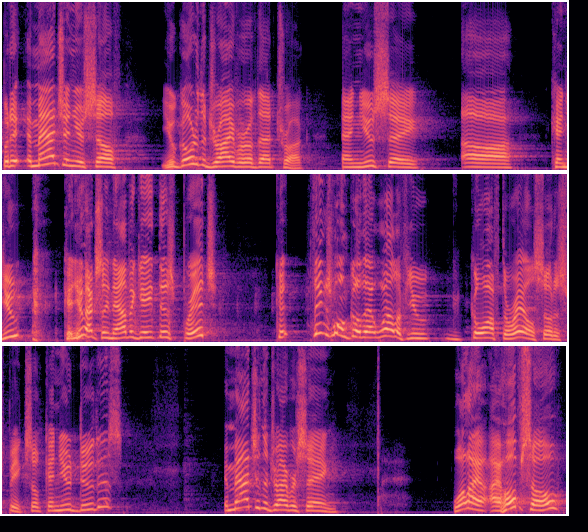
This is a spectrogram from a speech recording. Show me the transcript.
but imagine yourself, you go to the driver of that truck and you say, uh, can, you, can you actually navigate this bridge? Things won't go that well if you go off the rails, so to speak. So, can you do this? Imagine the driver saying, Well, I, I hope so.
